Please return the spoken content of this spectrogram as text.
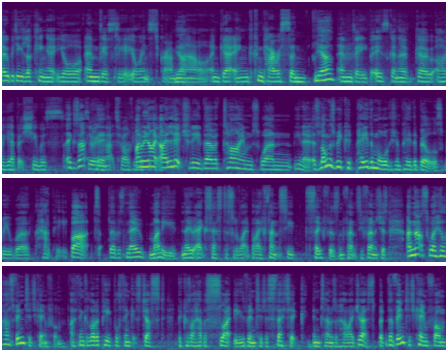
Nobody looking at your enviously at your Instagram Yeah. now and getting comparison Yeah. envy is going to go, oh yeah, but she was Exactly. doing that 12 years I mean. I, I literally, there were times when, you know, as long as we could pay the mortgage and pay the bills, we were happy. But there was no money, no excess to sort of like buy fancy sofas and fancy furnitures. And that's where Hill House Vintage came from. I think a lot of people think it's just because I have a slightly vintage aesthetic in terms of how I dress. But the vintage came from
